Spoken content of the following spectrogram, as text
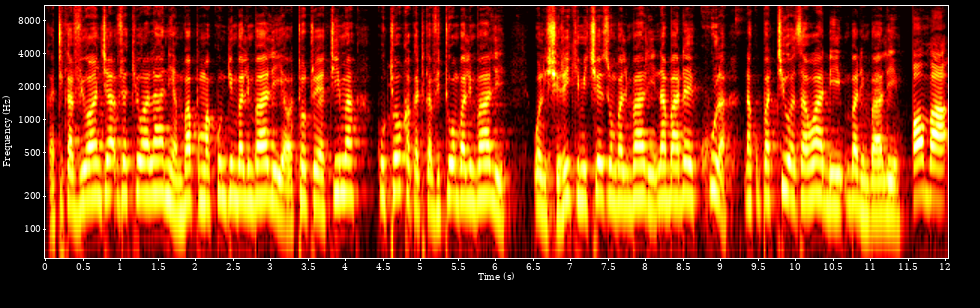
katika viwanja vya Kiwalani ambapo makundi mbalimbali ya watoto yatima kutoka katika vituo mbalimbali walishiriki michezo mbalimbali na baadaye kula na kupatiwa zawadi mbalimbali. Naomba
